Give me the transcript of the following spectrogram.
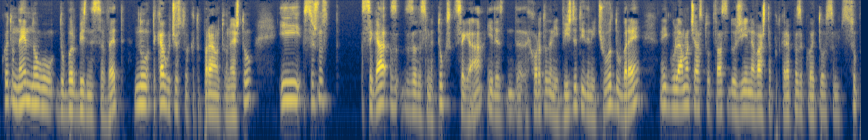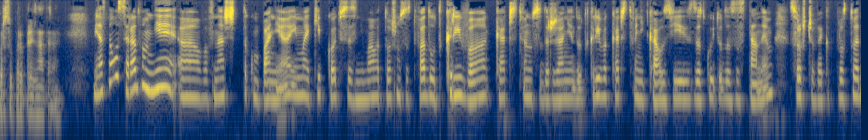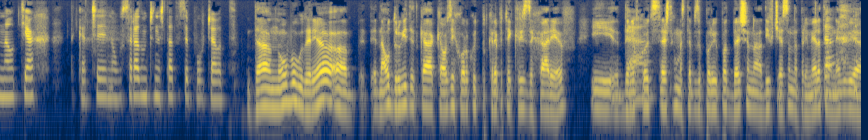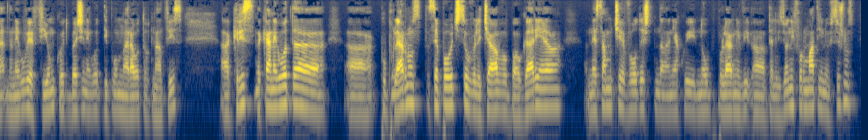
което не е много добър бизнес съвет, но така го чувства като правилното нещо. И всъщност сега, за да сме тук сега и да, да, хората да ни виждат и да ни чуват добре, и нали, голяма част от това се дължи и на вашата подкрепа, за което съм супер, супер признателен. Ми аз много се радвам. Ние а, в нашата компания има екип, който се занимава точно с това да открива качествено съдържание, да открива качествени каузи, за които да застанем. Свърхчовекът просто е една от тях. Така че много се радвам, че нещата се получават. Да, много благодаря. Една от другите така каузи хора, които подкрепят е Крис Захариев. И деня, да. в който се срещахме с теб за първи път, беше на Див Чеса, на премиерата да. на, неговия, на неговия филм, който беше неговата дипломна работа от надвис. А, Крис, така неговата а, популярност все повече се увеличава в България. Не само, че е водещ на някои много популярни а, телевизионни формати, но и всъщност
